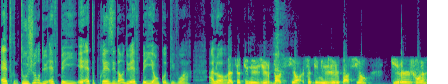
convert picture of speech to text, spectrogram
être toujours du FPI et être président du FPI en Côte d'Ivoire. Alors. Mais c'est une usurpation, c'est une usurpation qui rejoint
